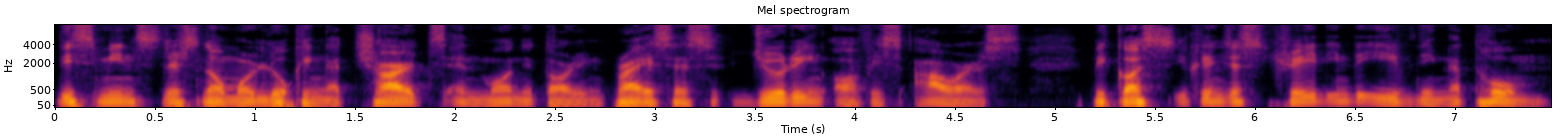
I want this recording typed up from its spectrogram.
This means there's no more looking at charts and monitoring prices during office hours because you can just trade in the evening at home.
